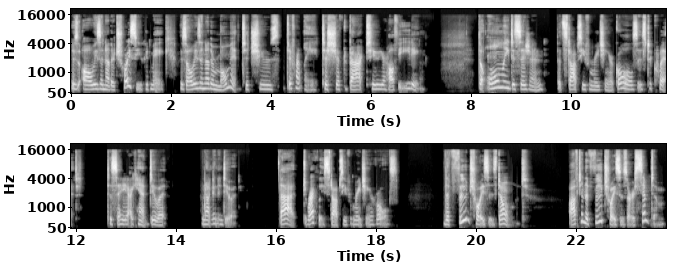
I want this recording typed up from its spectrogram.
there's always another choice you could make. There's always another moment to choose differently, to shift back to your healthy eating. The only decision that stops you from reaching your goals is to quit, to say, I can't do it. I'm not going to do it. That directly stops you from reaching your goals. The food choices don't. Often the food choices are a symptom.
